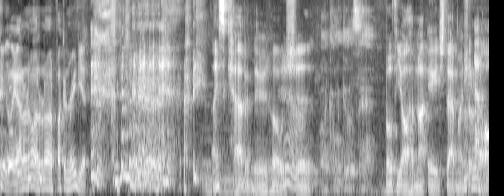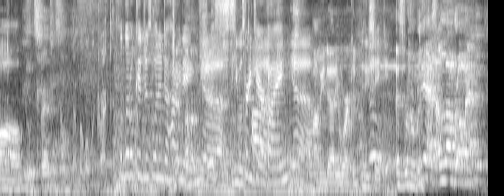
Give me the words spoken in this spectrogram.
You're like, I don't know. I don't know how to fucking read yet. Nice cabin, dude. Holy Yeah. shit. Wanna come and give us a hand? Both of y'all have not aged that much at At all. all. You expecting something? Remember what we're? The little kid just went into hiding. Oh, yeah. He was Pretty tired. terrifying. Yeah. Mommy and daddy working. Is he shaking? It's Roman. Yes, I love Roman.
